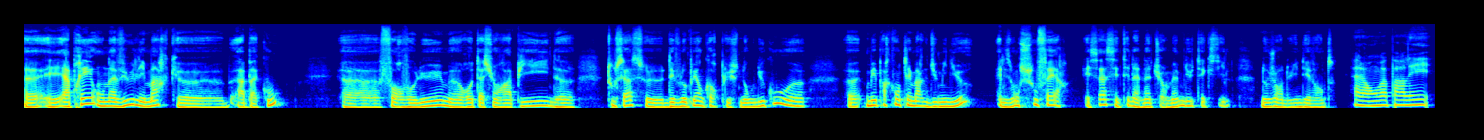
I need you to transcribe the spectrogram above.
euh, et après, on a vu les marques euh, à bas coût, euh, fort volume, rotation rapide, tout ça se développer encore plus. Donc du coup, mais par contre, les marques du milieu, elles ont souffert. Et ça, c'était la nature même du textile d'aujourd'hui, des ventes. Alors, on va parler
